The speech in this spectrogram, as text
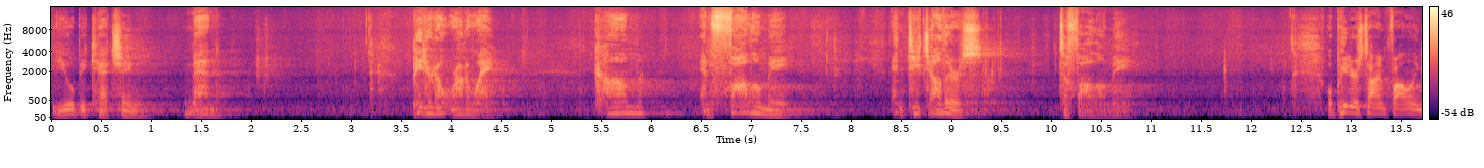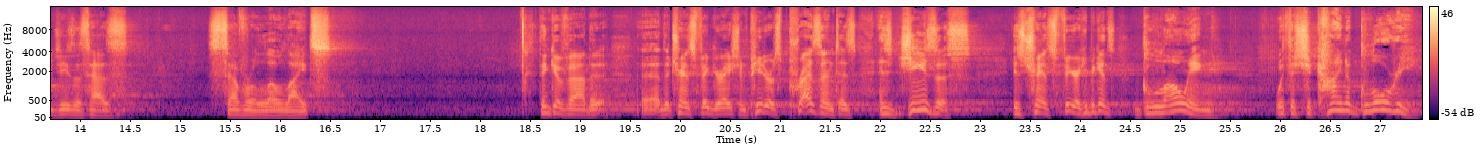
you'll be catching men. Peter, don't run away. Come and follow me and teach others to follow me. Well, Peter's time following Jesus has several lowlights. Think of uh, the, uh, the transfiguration. Peter is present as, as Jesus is transfigured. He begins glowing with the Shekinah glory.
